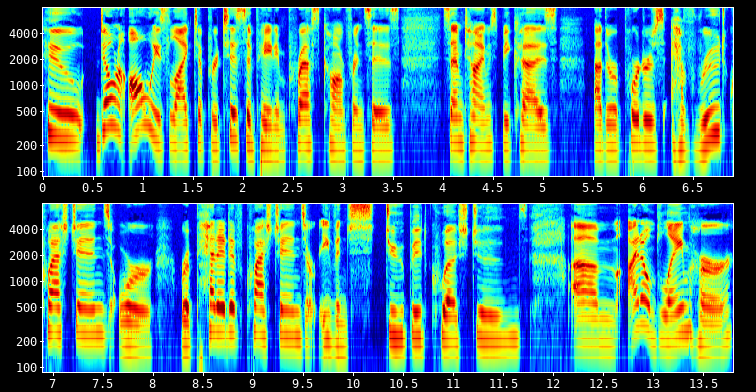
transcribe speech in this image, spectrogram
who don't always like to participate in press conferences, sometimes because uh, the reporters have rude questions or repetitive questions or even stupid questions. Um, I don't blame her,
